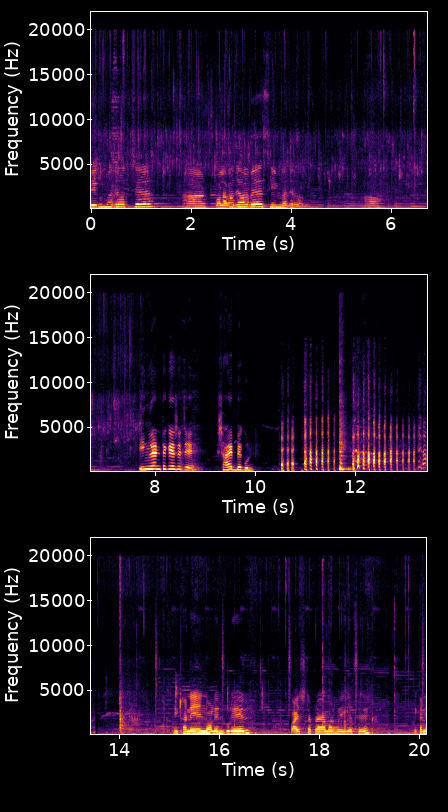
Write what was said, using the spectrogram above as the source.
বেগুন ভাজা হচ্ছে আর কলা ভাজা হবে সিম ভাজা হবে। ইংল্যান্ড থেকে এসেছে সাহেব বেগুন। এখানে নলেন গুড়ের পায়েসটা প্রায় আমার হয়ে গেছে। এখানে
